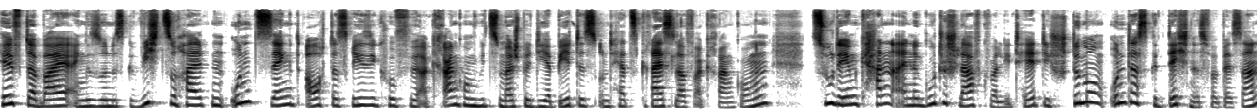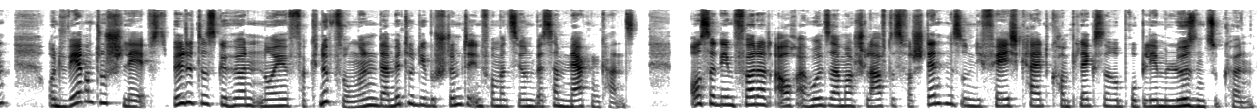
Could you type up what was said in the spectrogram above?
hilft dabei, ein gesundes Gewicht zu halten und senkt auch das Risiko für Erkrankungen wie zum Beispiel Diabetes und Herz-Kreislauf-Erkrankungen. Zudem kann eine gute Schlafqualität die Stimmung und das Gedächtnis verbessern. Und während du schläfst, bildet das Gehirn neue Verknüpfungen, damit du dir bestimmte Informationen besser merken kannst. Außerdem fördert auch erholsamer Schlaf das Verständnis und die Fähigkeit, komplexere Probleme lösen zu können.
